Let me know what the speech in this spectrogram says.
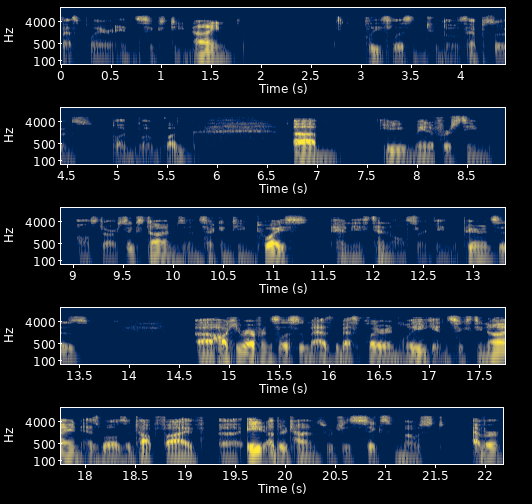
best player in 69. Please listen to those episodes. Plug, plug, plug. Um, he made a first team All Star six times and second team twice, and he has 10 All Star game appearances. Uh, Hockey Reference lists him as the best player in the league in 69, as well as the top five uh, eight other times, which is six most ever.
